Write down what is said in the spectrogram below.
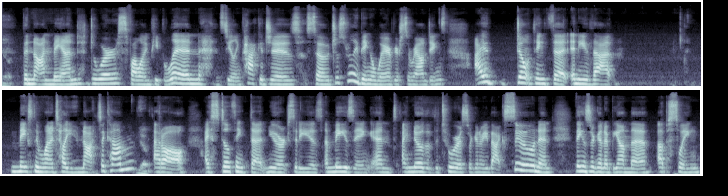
Yep. the non-manned doors, following people in and stealing packages. So just really being aware of your surroundings. I don't think that any of that makes me want to tell you not to come Yep. at all. I still think that New York City is amazing. And I know that the tourists are going to be back soon and things are going to be on the upswing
